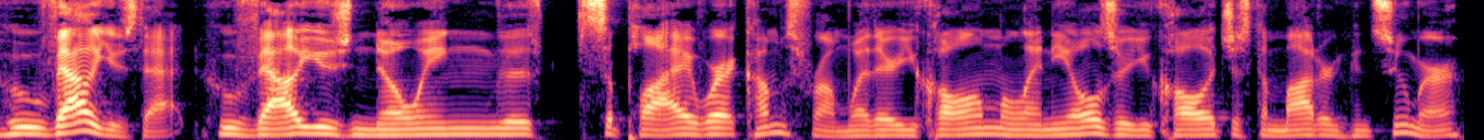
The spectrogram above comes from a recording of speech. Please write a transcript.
who values that, who values knowing the supply where it comes from, whether you call them millennials or you call it just a modern consumer.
